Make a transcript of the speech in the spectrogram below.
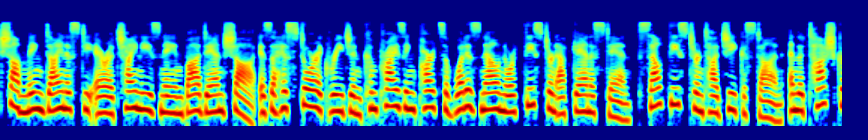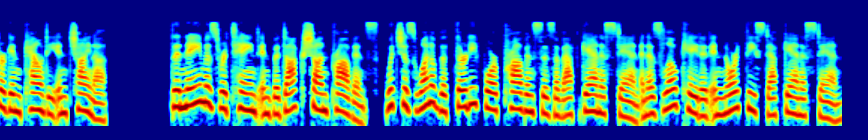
Sha Ming Dynasty era Chinese name Ba Dan Sha is a historic region comprising parts of what is now northeastern Afghanistan, southeastern Tajikistan, and the Tashqergan County in China. The name is retained in Badakhshan Province, which is one of the 34 provinces of Afghanistan and is located in northeast Afghanistan.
